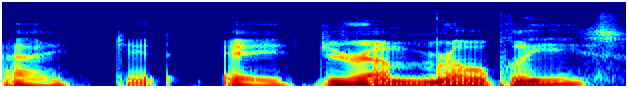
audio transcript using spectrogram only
I get a drum roll, please?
